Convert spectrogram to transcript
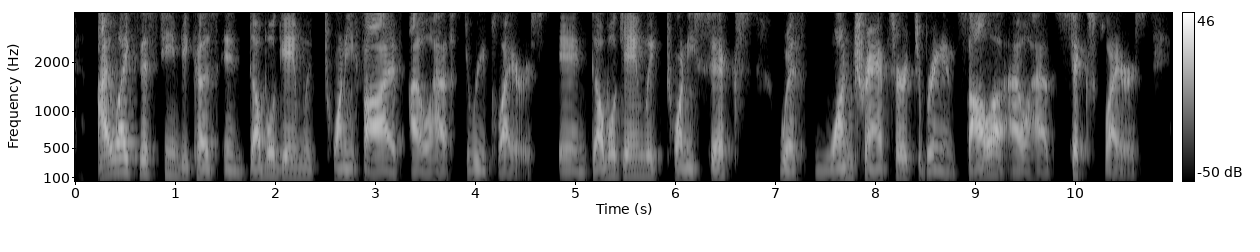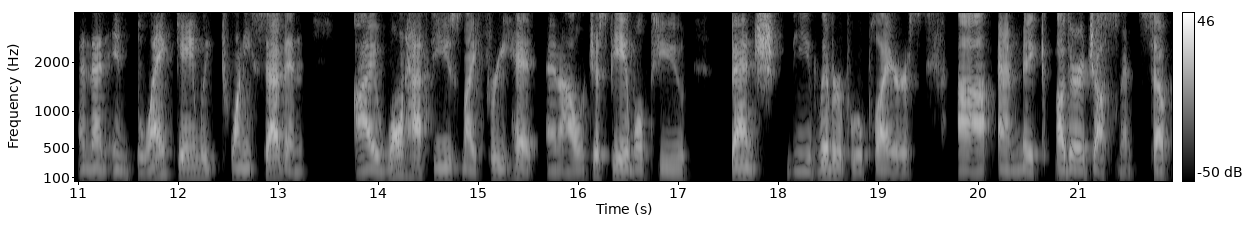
I like this team because in double game week 25, I will have three players. In double game week 26, with one transfer to bring in Salah, I will have six players. And then in blank game week 27, I won't have to use my free hit and I'll just be able to bench the Liverpool players uh, and make other adjustments. So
